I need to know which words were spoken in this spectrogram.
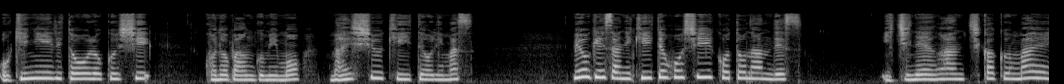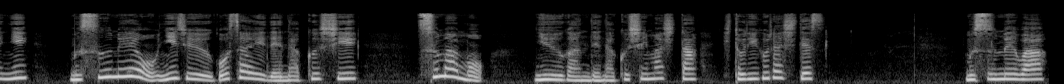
お気に入り登録し、この番組も毎週聞いております。妙慶さんに聞いてほしいことなんです。一年半近く前に娘を25歳で亡くし、妻も乳がんで亡くしました一人暮らしです。娘は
